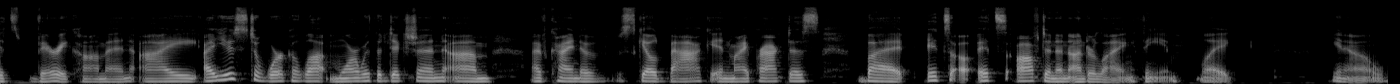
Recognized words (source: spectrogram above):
it's very common. I I used to work a lot more with addiction. Um, I've kind of scaled back in my practice, but it's it's often an underlying theme, like you know,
